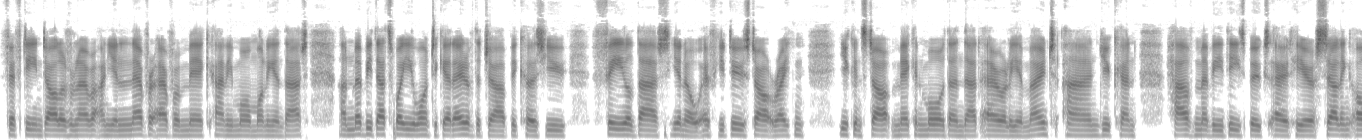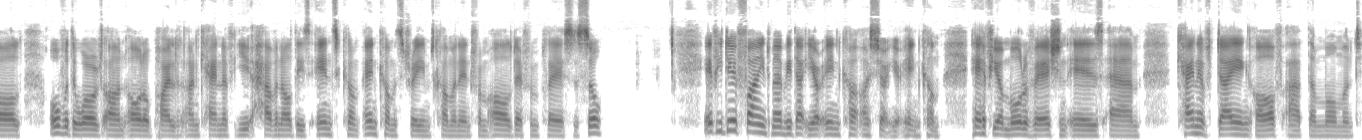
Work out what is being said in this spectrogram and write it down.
fifteen dollars whatever, and you'll never ever make any more money in that. And maybe that's why you want to get out of the job because you feel that you know if you do start writing, you can start making more than that hourly amount, and you can have maybe these books out here selling all over the world on autopilot and kind of having all these income income streams coming in from all different places. So if you do find maybe that your income, oh, sorry, your income, if your motivation is um, kind of dying off at the moment,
